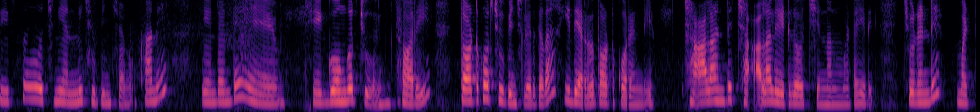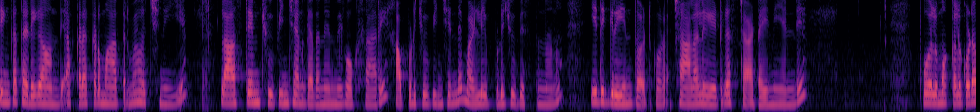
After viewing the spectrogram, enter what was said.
సీడ్స్ వచ్చినాయి అన్నీ చూపించాను. కానీ ఏంటంటే గోంగూర చూ సారీ తోటకూర చూపించలేదు కదా? ఇది ఎర్ర తోటకూర అండి చాలా అంటే చాలా లేటుగా వచ్చిందనమాట ఇది. చూడండి మట్టి ఇంకా తడిగా ఉంది. అక్కడక్కడ మాత్రమే వచ్చినాయి లాస్ట్ టైం చూపించాను కదా నేను మీకు ఒకసారి. అప్పుడు చూపించిందే మళ్ళీ ఇప్పుడు చూపిస్తున్నాను. ఇది గ్రీన్ తోటకూర. చాలా లేటుగా స్టార్ట్ అయినాయండి. పూల మొక్కలు కూడా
